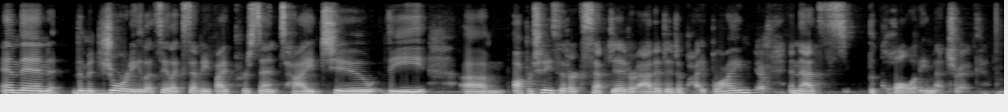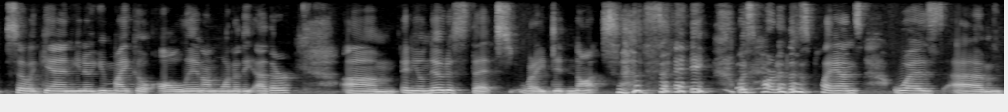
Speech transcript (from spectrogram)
And then the majority, let's say like 75% tied to the um, opportunities that are accepted or added into pipeline. Yep. And that's the quality metric. So again, you know, you might go all in on one or the other. Um, and you'll notice that what I did not say was part of those plans was um,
